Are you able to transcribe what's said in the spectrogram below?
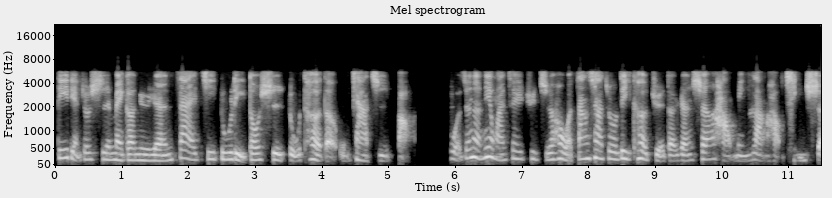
第一点就是每个女人在基督里都是独特的无价之宝。我真的念完这一句之后，我当下就立刻觉得人生好明朗、好清省，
